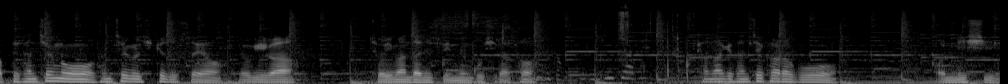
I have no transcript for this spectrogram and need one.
앞에 산책로 산책을 시켜줬어요. 여기가 저희만 다닐 수 있는 곳이라서 편하게 산책하라고 언니씨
